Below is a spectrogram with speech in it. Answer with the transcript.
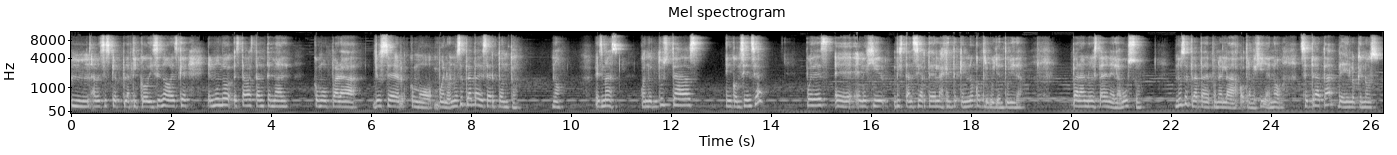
mm, a veces que platico, dice, no, es que el mundo está bastante mal como para yo ser como, bueno, no se trata de ser tonto, no. Es más, cuando tú estás en conciencia, puedes eh, elegir distanciarte de la gente que no contribuye en tu vida para no estar en el abuso. No se trata de poner la otra mejilla, no. Se trata de lo que nos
